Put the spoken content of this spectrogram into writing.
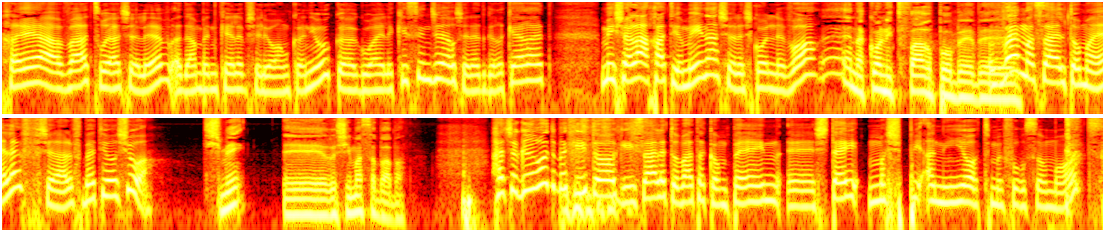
חיי האהבה, צרויה שלו, אדם בן כלב של יורם קניוק, געגועי לקיסינג'ר של אדגר קרת, משאלה אחת ימינה של אשכול נבו, אין, הכל נתפר פה ב... ב- ומסע אל תום האלף של א' ב' יהושע. תשמעי, אה, רשימה סבבה. השגרירות בקיטו גייסה לטובת הקמפיין אה, שתי משפיעניות מפורסמות.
